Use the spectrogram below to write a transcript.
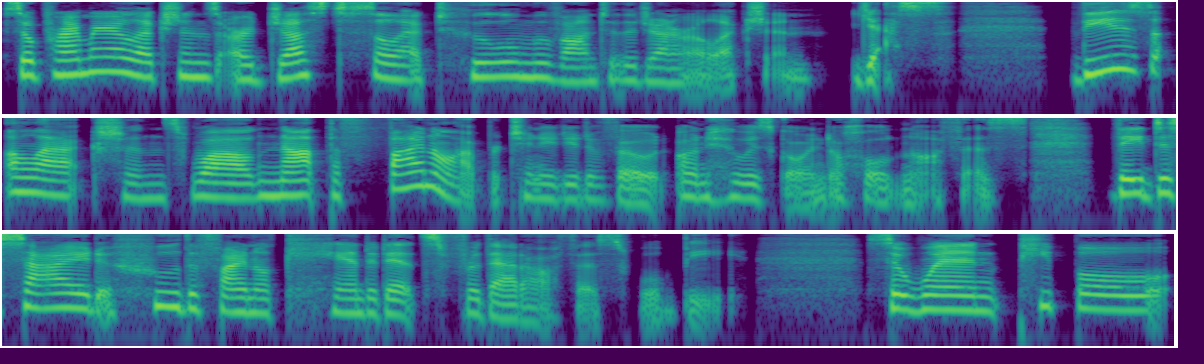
So primary elections are just to select who will move on to the general election. Yes. These elections, while not the final opportunity to vote on who is going to hold an office, they decide who the final candidates for that office will be. So when people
